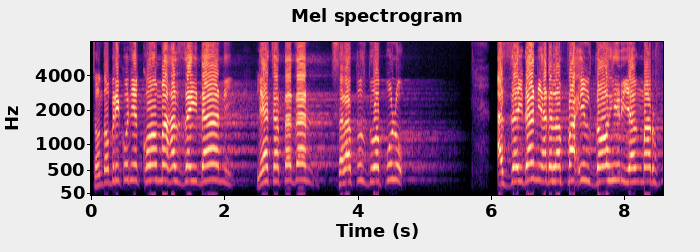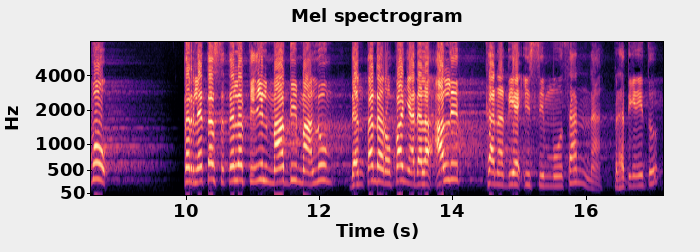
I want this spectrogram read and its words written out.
Contoh berikutnya koma az-zaidani. Lihat catatan 120. Az-zaidani adalah fa'il dohir yang marfu. Terletak setelah fi'il madi ma'lum. Dan tanda rupanya adalah alif karena dia isi musanna. Perhatikan itu.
